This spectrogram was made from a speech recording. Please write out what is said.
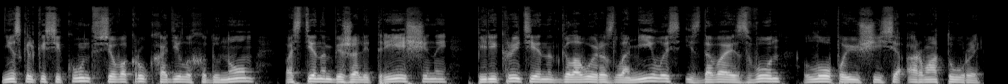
Несколько секунд все вокруг ходило ходуном, по стенам бежали трещины, перекрытие над головой разломилось, издавая звон лопающейся арматуры.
